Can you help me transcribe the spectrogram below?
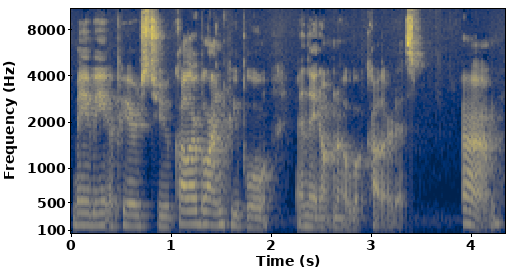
maybe appears to colorblind people and they don't know what color it is. Um,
